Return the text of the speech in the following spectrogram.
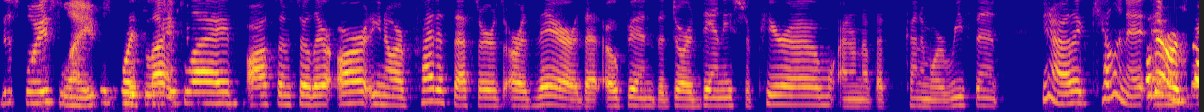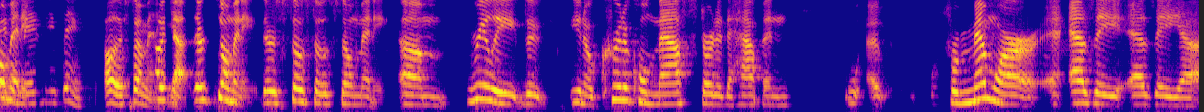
This boy's life. This boy's This life. Boy's Life. Awesome. So there are, you know, our predecessors are there that opened the door. Dani Shapiro. I don't know if that's kind of more recent. You know, they're killing it. Oh, there are so many. amazing things. Oh, there's so many. Oh yeah, there's so many. There's so so so many. Um, really, the you know critical mass started to happen uh, for memoir as a as a uh,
